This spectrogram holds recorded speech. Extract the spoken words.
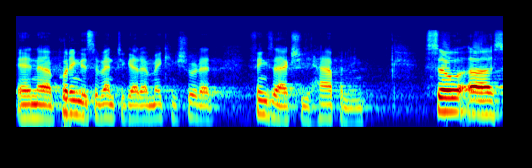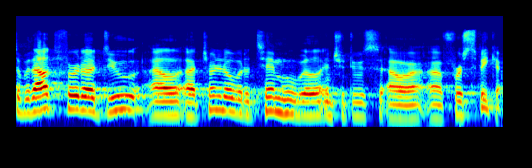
in uh, putting this event together, making sure that things are actually happening. So, uh, so without further ado, I'll uh, turn it over to Tim, who will introduce our uh, first speaker.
